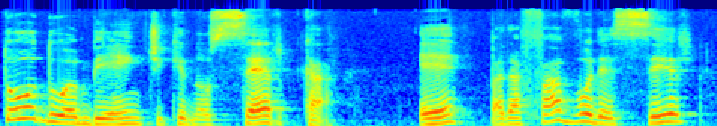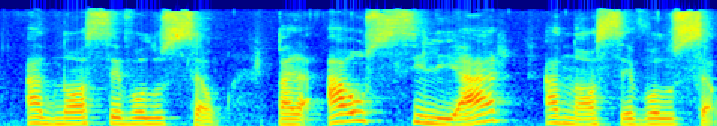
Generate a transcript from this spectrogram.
todo o ambiente que nos cerca é para favorecer a nossa evolução, para auxiliar a nossa evolução.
